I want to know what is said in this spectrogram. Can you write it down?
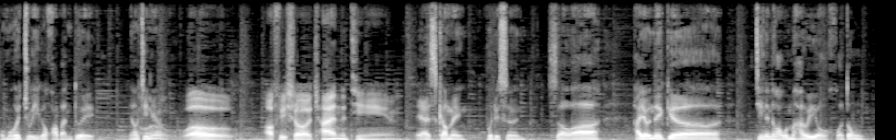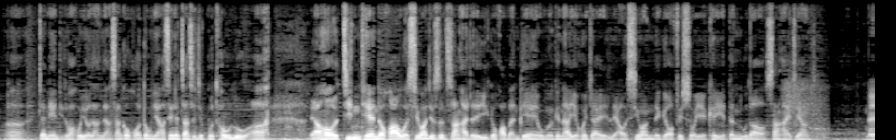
我们会组一个滑板队，然后今年。哇哦，official China team。Yeah, it's coming pretty soon. So 啊，还有那个今年的话，我们还会有活动啊，在年底的话会有两两三个活动，然后现在暂时就不透露啊。然后今天的话，我希望就是上海的一个滑板店，我们跟他也会在聊，希望那个 official 也可以登录到上海这样子。那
